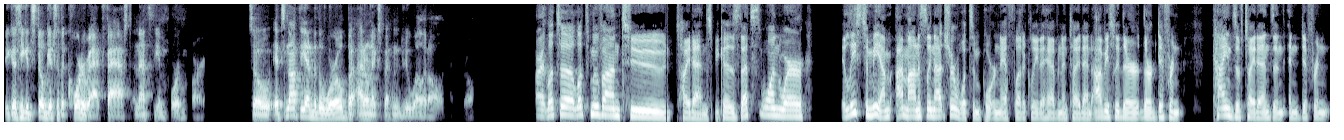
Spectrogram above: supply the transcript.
because he could still get to the quarterback fast and that's the important part. So it's not the end of the world but i don't expect him to do well at all all right let's uh let's move on to tight ends because that's one where at least to me i'm i'm honestly not sure what's important athletically to have in a tight end. Obviously there there are different kinds of tight ends and, and different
